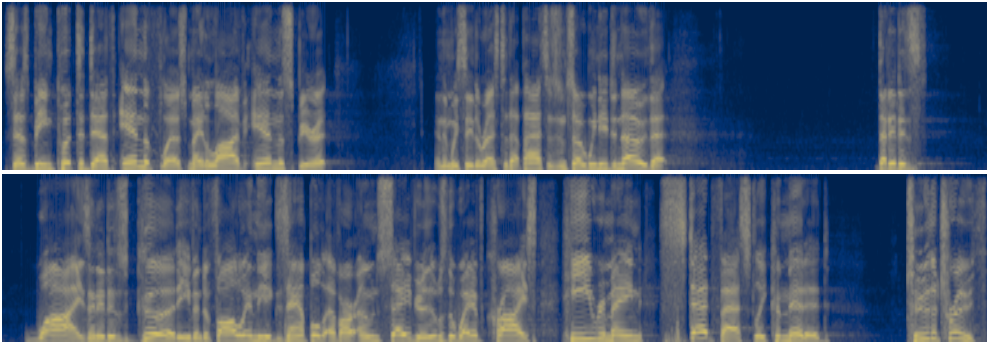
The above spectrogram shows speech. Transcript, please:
It says being put to death in the flesh, made alive in the spirit. And then we see the rest of that passage. And so we need to know that, that it is wise and it is good even to follow in the example of our own Savior. It was the way of Christ. He remained steadfastly committed to the truth,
